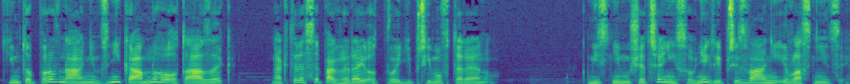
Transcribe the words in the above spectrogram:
Tímto porovnáním vzniká mnoho otázek, na které se pak hledají odpovědi přímo v terénu. K místnímu šetření jsou někdy přizváni i vlastníci.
